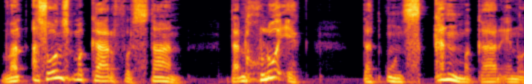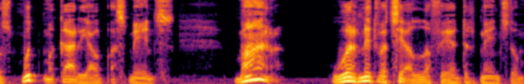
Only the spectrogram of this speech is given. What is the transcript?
want as ons mekaar verstaan, dan glo ek dat ons kan mekaar en ons moet mekaar help as mens. Maar hoor net wat sê Allah verder mensdom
